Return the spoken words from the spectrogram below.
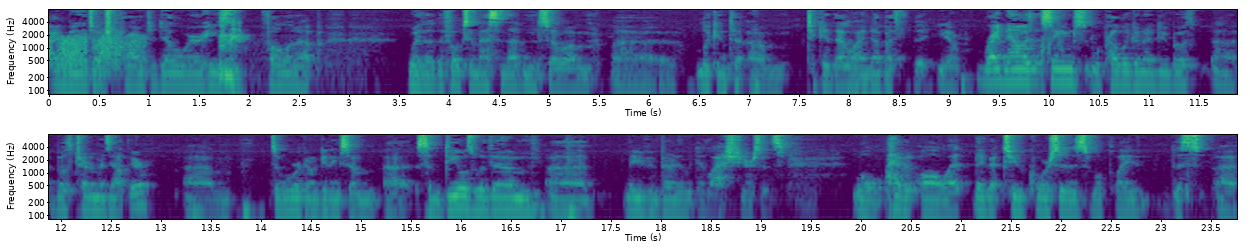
I'd been in touch prior to Delaware. He's followed up with uh, the folks in Massanutten, so I'm uh, looking to um, to get that lined up. Th- you know, right now as it seems, we're probably going to do both uh, both tournaments out there. Um, so we're working on getting some uh, some deals with them, uh, maybe even better than we did last year, since we'll have it all at. They've got two courses. We'll play this uh,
